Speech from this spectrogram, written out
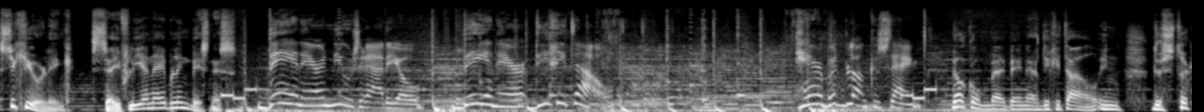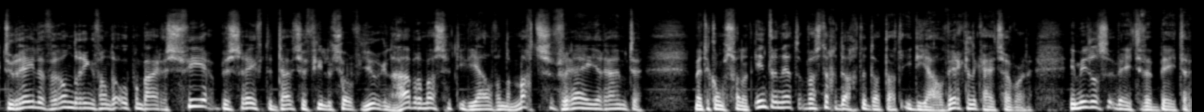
SecureLink, safely enabling business. BNR Nieuwsradio. BNR Digitaal. Herbert Blankenstein. Welkom bij BNR Digitaal. In de structurele verandering van de openbare sfeer beschreef de Duitse filosoof Jurgen Habermas het ideaal van de machtsvrije ruimte. Met de komst van het internet was de gedachte dat dat ideaal werkelijkheid zou worden. Inmiddels weten we beter.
